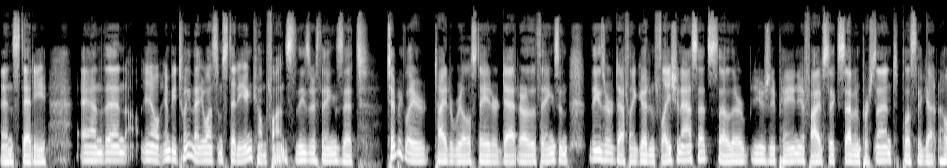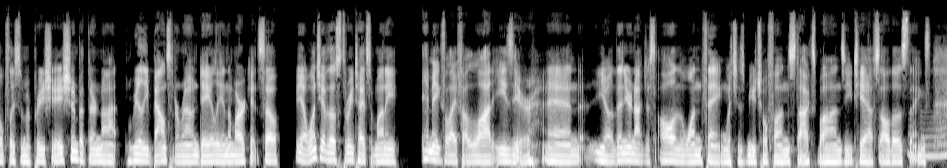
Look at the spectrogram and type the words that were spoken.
and steady. And then, you know, in between that, you want some steady income funds. These are things that typically are tied to real estate or debt or other things. And these are definitely good inflation assets. So they're usually paying you five, six, seven percent. Plus they got hopefully some appreciation, but they're not really bouncing around daily in the market. So, you know, once you have those three types of money, it makes life a lot easier. And, you know, then you're not just all in one thing, which is mutual funds, stocks, bonds, ETFs, all those things. Mm-hmm.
